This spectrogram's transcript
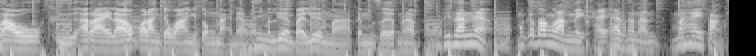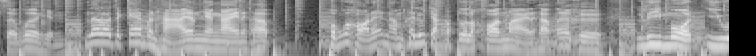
เราถืออะไรแล้วกำลังจะวางอยู่ตรงไหนนะครับให้มันเลื่อนไปเลื่อนมาเต็มเซิร์ฟนะครับเพราะฉะนั้นเนี่ยมันก็ต้องรันในแคลแอนเท่านั้นไม่ให้ฝั่งเซิร์ฟเวอร์เห็น แล้วเราจะแก้ปัญหายังไงนะครับ ผมก็ขอแนะนำให้รู้จักกับตัวละครใหม่นะครับ นั่นก็คือรีโมทอีเว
